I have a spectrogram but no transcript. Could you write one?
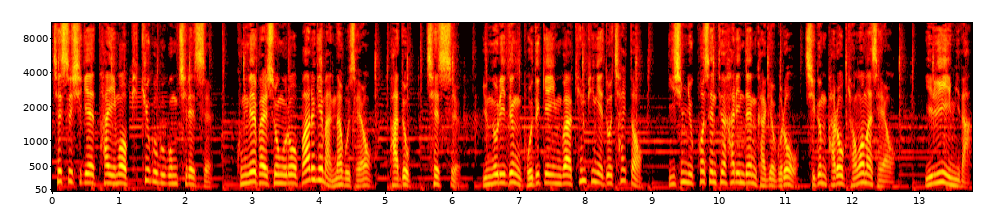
체스 시계 타이머 PQ9907S. 국내 발송으로 빠르게 만나보세요. 바둑, 체스, 윷놀이 등 보드게임과 캠핑에도 찰떡. 26% 할인된 가격으로 지금 바로 경험하세요. 1위입니다.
